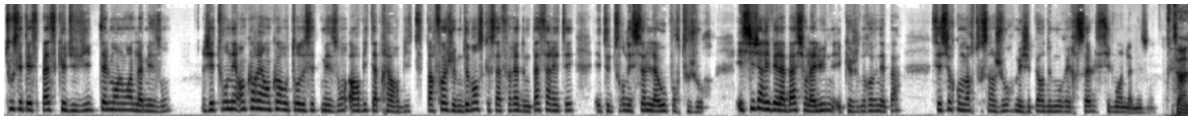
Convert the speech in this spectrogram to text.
Tout cet espace que du vide, tellement loin de la maison. J'ai tourné encore et encore autour de cette maison, orbite après orbite. Parfois, je me demande ce que ça ferait de ne pas s'arrêter et de tourner seul là-haut pour toujours. Et si j'arrivais là-bas sur la Lune et que je ne revenais pas, c'est sûr qu'on meurt tous un jour, mais j'ai peur de mourir seul, si loin de la maison. C'est un,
